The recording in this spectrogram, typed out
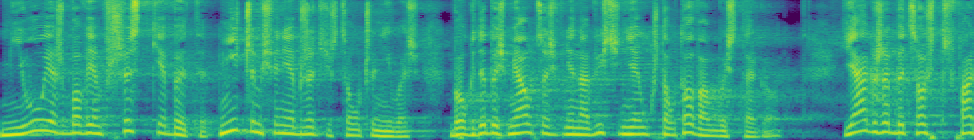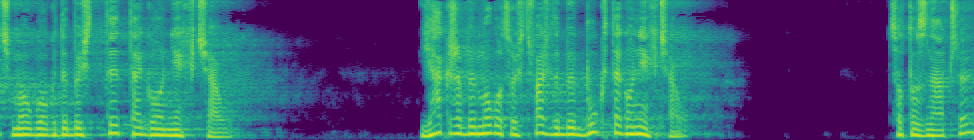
Miłujesz bowiem wszystkie byty, niczym się nie brzydzisz, co uczyniłeś, bo gdybyś miał coś w nienawiści, nie ukształtowałbyś tego. Jak żeby coś trwać mogło, gdybyś Ty tego nie chciał? Jak żeby mogło coś trwać, gdyby Bóg tego nie chciał? Co to znaczy?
